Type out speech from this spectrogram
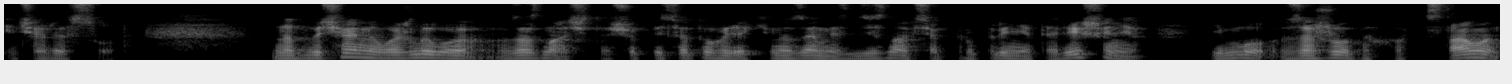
і через суд. Надзвичайно важливо зазначити, що після того, як іноземець дізнався про прийняте рішення, йому за жодних обставин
